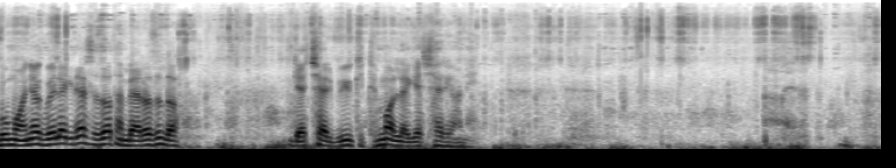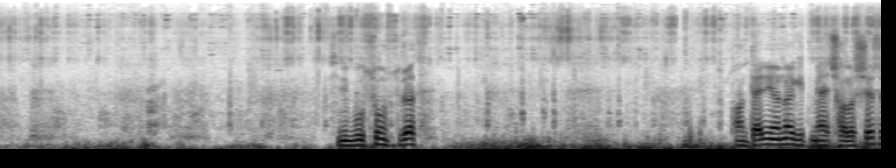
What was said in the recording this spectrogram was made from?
Bu manyak böyle giderse zaten Beraz'ı da geçer. Büyük ihtimalle geçer yani. Şimdi bu son sürat Panter'in yanına gitmeye çalışır.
